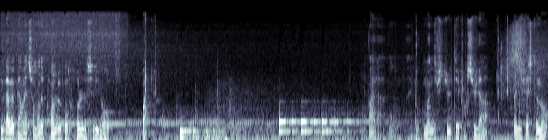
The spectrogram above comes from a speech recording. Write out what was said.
va me permettre sûrement de prendre le contrôle de celui d'en haut. Ouais. Voilà, beaucoup moins de difficultés pour celui-là, manifestement.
